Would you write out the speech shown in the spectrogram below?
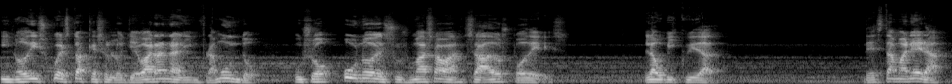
Y no dispuesto a que se lo llevaran al inframundo, usó uno de sus más avanzados poderes, la ubicuidad. De esta manera,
